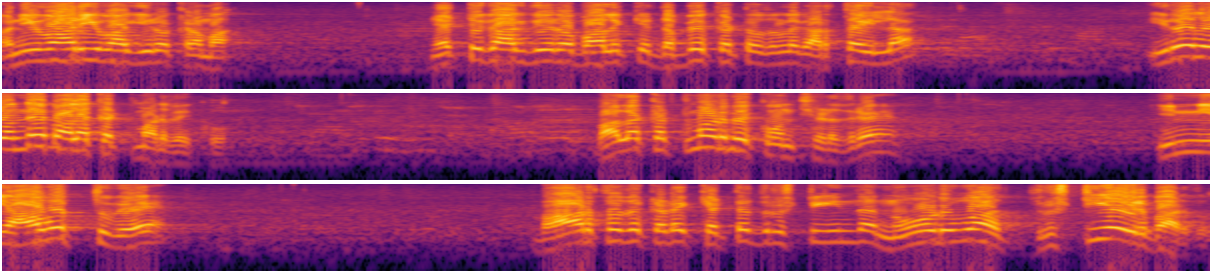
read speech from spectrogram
ಅನಿವಾರ್ಯವಾಗಿರೋ ಕ್ರಮ. ನೆಟ್ಟಗಾಗದಿರೋ ಬಾಲಕ್ಕೆ ದಬ್ಬೆ ಕಟ್ಟೋದ್ರೊಳಗೆ ಅರ್ಥ ಇಲ್ಲ. ಇರೋದು ಒಂದೇ ಬಾಲ ಕಟ್ ಮಾಡಬೇಕು. ಬಾಲ ಕಟ್ ಮಾಡಬೇಕು ಅಂತ ಹೇಳಿದ್ರೆ ಇನ್ಯಾವತ್ತೂ ಭಾರತದ ಕಡೆ ಕೆಟ್ಟ ದೃಷ್ಟಿಯಿಂದ ನೋಡುವ ದೃಷ್ಟಿಯೇ ಇರಬಾರ್ದು.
